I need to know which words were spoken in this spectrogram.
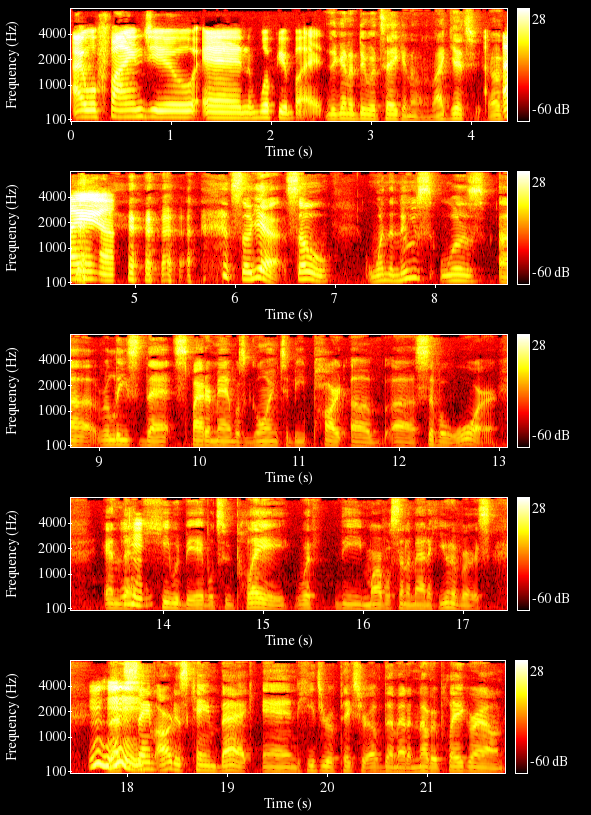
I will find you and whoop your butt. You're gonna do a taking on him. I get you. Okay. I am. so yeah, so when the news was uh, released that Spider-Man was going to be part of uh, Civil War and that mm-hmm. he would be able to play with the Marvel Cinematic Universe, mm-hmm. that same artist came back and he drew a picture of them at another playground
